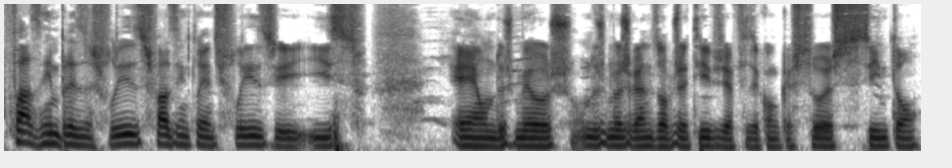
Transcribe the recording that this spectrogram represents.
fazem empresas felizes, fazem clientes felizes e, e isso é um dos meus um dos meus grandes objetivos é fazer com que as pessoas se sintam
